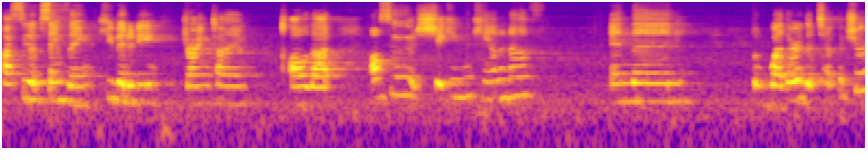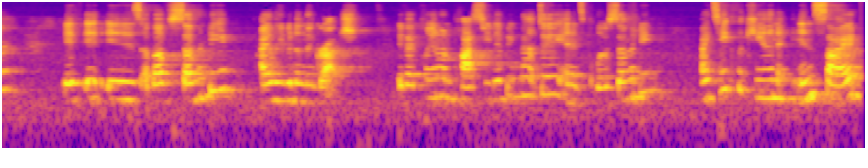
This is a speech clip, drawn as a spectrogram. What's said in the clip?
plastic, same thing, humidity, drying time, all of that. Also shaking the can enough and then the weather, the temperature. If it is above 70, I leave it in the garage. If I plan on plasti dipping that day and it's below 70, I take the can inside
